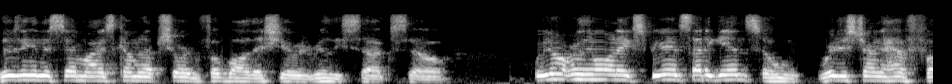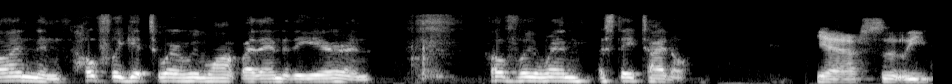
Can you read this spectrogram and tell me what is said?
losing in the semis coming up short in football this year would really suck. So we don't really want to experience that again. So we're just trying to have fun and hopefully get to where we want by the end of the year and hopefully win a state title. Yeah, absolutely.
